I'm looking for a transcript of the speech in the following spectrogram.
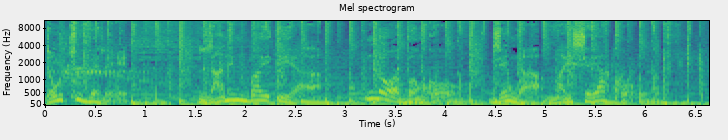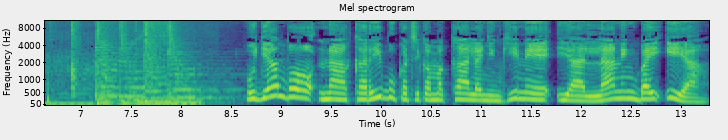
Deutsche Welle, Learning by Ear, Noah Bongo, jenga maisha yako. Hujambo na karibu katika makala nyingine ya Learning by Ear,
